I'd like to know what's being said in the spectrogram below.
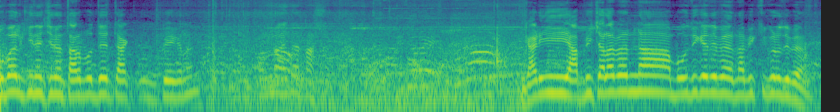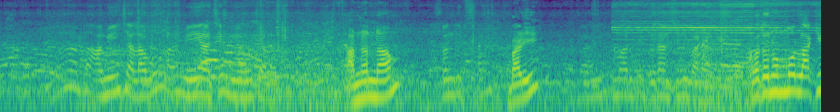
মোবাইল কিনেছিলেন? তার মধ্যে টাকা পেয়ে গেলেন? পনেরো হাজার পাঁচশো। গাড়ি আপনি চালাবেন না বৌদিকে দেবেন না বিক্রি করে দেবেন? আমিই চালাবো। মেয়ে আছে মেয়েও চালাবো। আপনার নাম? সন্দীপ বাড়ি? কত নম্বর লাকি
